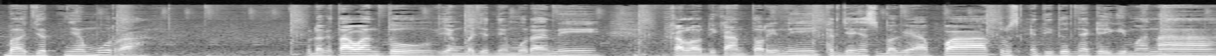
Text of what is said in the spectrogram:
budgetnya murah udah ketahuan tuh yang budgetnya murah ini kalau di kantor ini kerjanya sebagai apa terus attitude-nya kayak gimana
